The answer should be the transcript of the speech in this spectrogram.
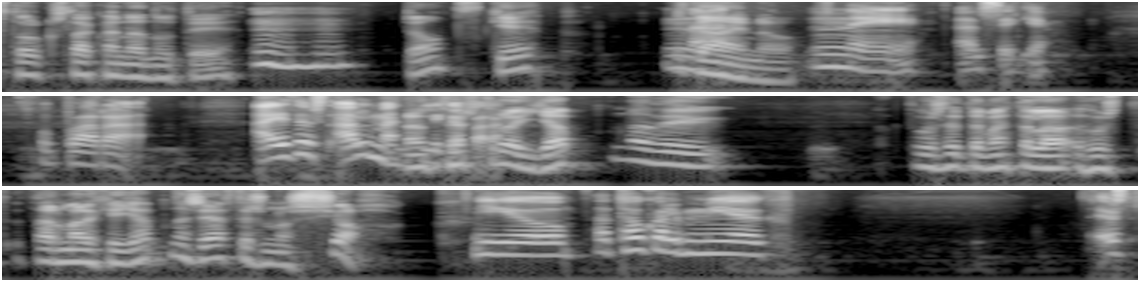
stórkuslega kvennan úti. Mm -hmm. Don't skip the gyno. nei, alls ekki. Og bara, æ, þú veist, almennt En líka þurftur bara. að jafna þig, þú veist þetta er væntalega, þú veist, þarf maður ekki að jafna sig eftir svona sjokk. Jú, það tók alveg mjög, þú veist,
